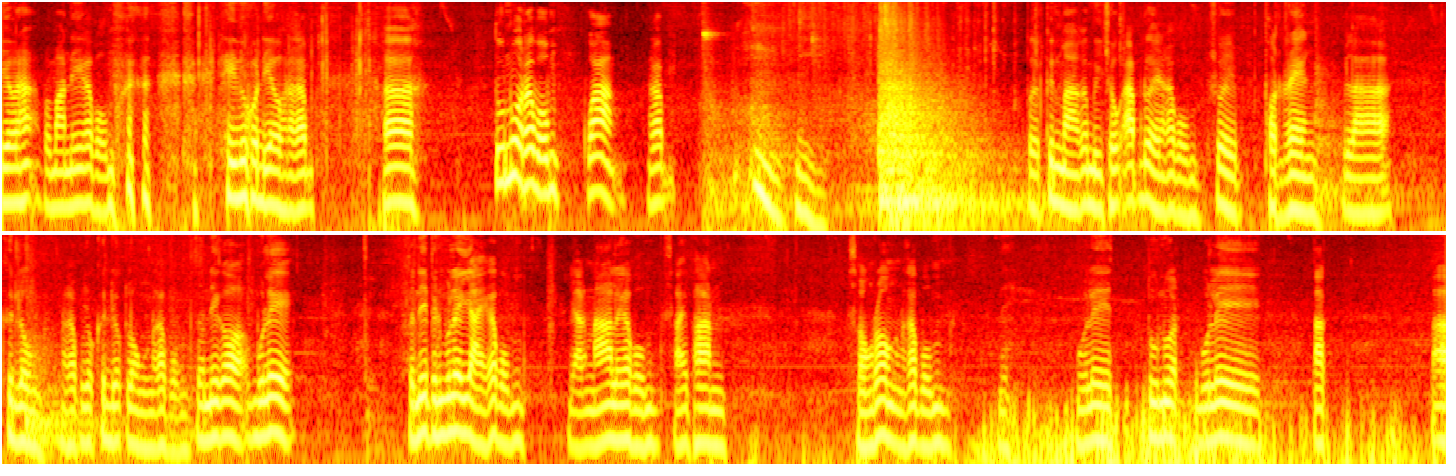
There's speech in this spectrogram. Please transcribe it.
รียวๆนะฮะประมาณนี้ครับผม รีวิวคนเดียวนะครับเอ่อตู้นวดครับผมกว้างนะครับนี่เปิดขึ้นมาก็มีโชคอัพด้วยนะครับผมช่วยผ่อนแรงเวลาขึ้นลงนะครับ ยกขึ้นยกลงนะครับผมตัวนี้ก็บูเล่ตัวนี้เป็นบูเล่ใหญ่ครับผม อย่างหนาเลยครับผมสายพานสองร่องนะครับผมนี่บูเล่ตู้นวดบูเล่ปัก อ่า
